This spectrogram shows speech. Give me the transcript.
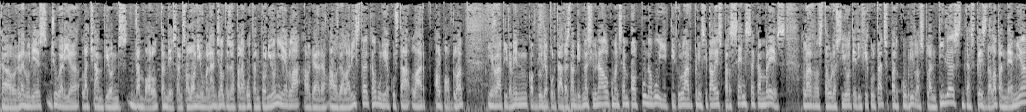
que el Granollers jugaria la Champions d'handbol. També Sant Celoni homenatge al desaparegut Antonio Niebla, el, el galerista que volia acostar l'art al poble. I ràpidament, un cop d'ull a portades d'àmbit nacional, comencem pel punt avui. Titular principal és per sense cambrers. La restauració té dificultats per cobrir les plantilles després de la pandèmia.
